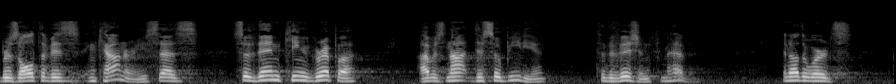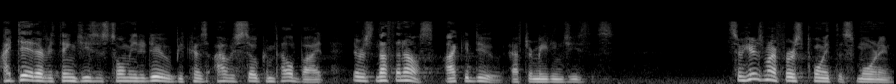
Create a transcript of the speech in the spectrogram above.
result of his encounter. He says, So then, King Agrippa, I was not disobedient to the vision from heaven. In other words, I did everything Jesus told me to do because I was so compelled by it. There was nothing else I could do after meeting Jesus. So here's my first point this morning.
